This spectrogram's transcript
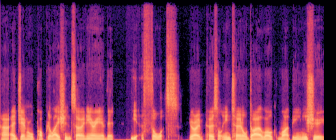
uh, a general population, so an area that thoughts, your own personal internal dialogue might be an issue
